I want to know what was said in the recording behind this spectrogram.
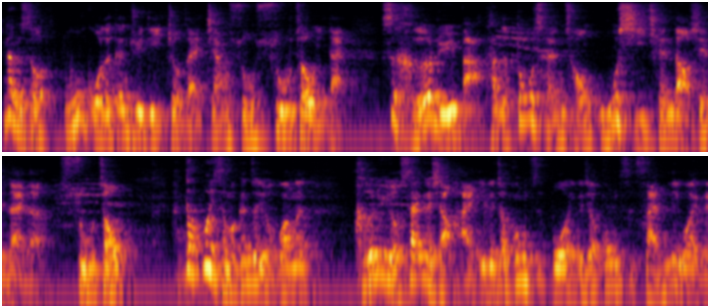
那个时候吴国的根据地就在江苏苏州一带，是阖闾把他的都城从无锡迁到现在的苏州。但为什么跟这有关呢？阖闾有三个小孩，一个叫公子波，一个叫公子三，另外一个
